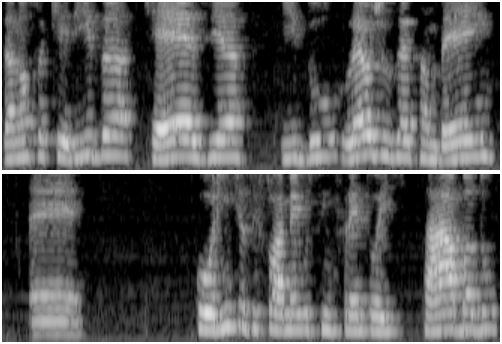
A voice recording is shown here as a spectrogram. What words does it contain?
da nossa querida Késia e do Léo José também. É, Corinthians e Flamengo se enfrentam aí sábado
